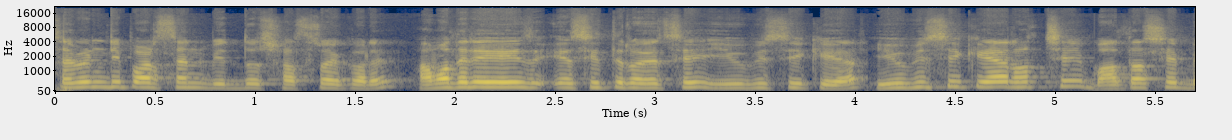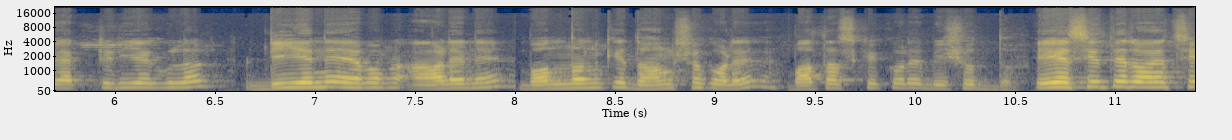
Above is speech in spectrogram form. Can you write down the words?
সেভেন্টি পার্সেন্ট বিদ্যুৎ সাশ্রয় করে। আমাদের এই এসিতে রয়েছে ইউবিসি কেয়ার ইউবিসি কেয়ার হচ্ছে বাতাসে ব্যাকটেরিয়াগুলোর ডিএনএ এবং আরএনএ বন্ধনকে ধ্বংস করে, বাতাসকে করে বিশুদ্ধ। এই এসিতে রয়েছে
